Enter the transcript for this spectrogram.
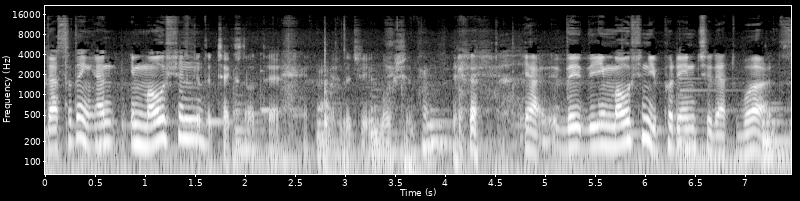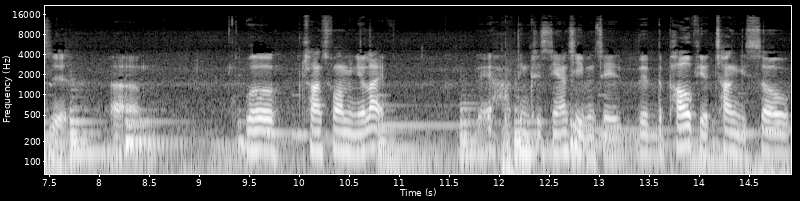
That's the thing. And emotion, Get the text out there. Energy, emotion. yeah, the the emotion you put into that words Yeah. um, will transform in your life. I think Christianity even says the, the power of your tongue is so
